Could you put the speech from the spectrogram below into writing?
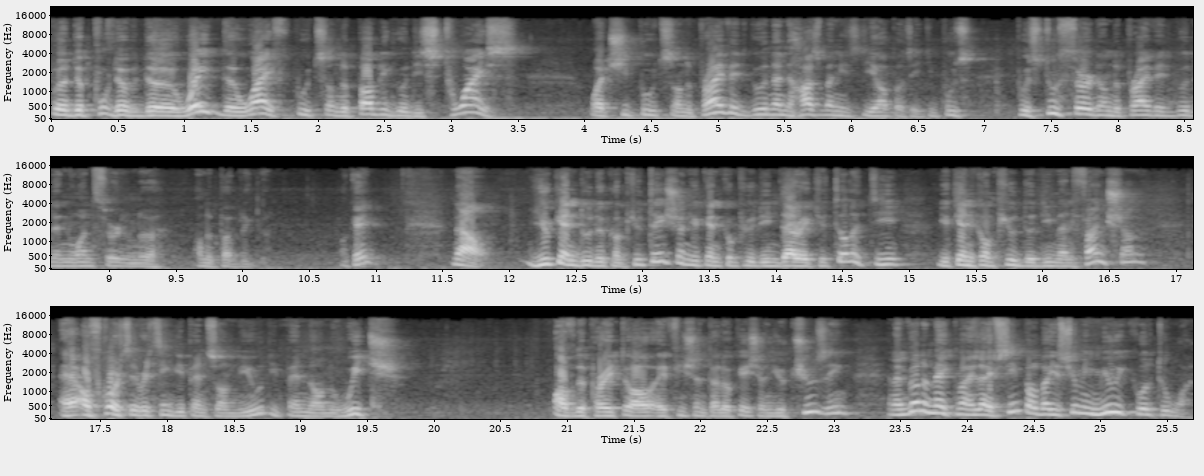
but the, the, the weight the wife puts on the public good is twice what she puts on the private good, and the husband is the opposite. He puts, puts two thirds on the private good and one third on the, on the public good. Okay? Now, you can do the computation, you can compute indirect utility, you can compute the demand function. Uh, of course, everything depends on you, depends on which of the Pareto efficient allocation you're choosing. And I'm going to make my life simple by assuming mu equal to 1.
